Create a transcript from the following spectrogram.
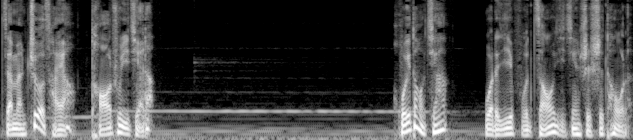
咱们这才呀逃出一劫的。回到家，我的衣服早已经是湿透了。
